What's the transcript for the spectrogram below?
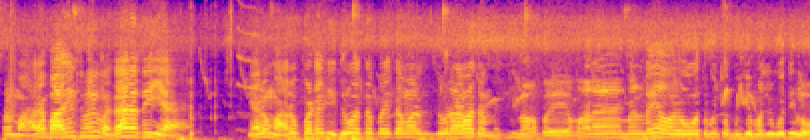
પણ મારે બાજરી થોડી વધારે હતી યાર. ત્યારે મારું પટાઈ દીધું હોત તો પછી તમારા જોડે આવો તમે. ના ભાઈ અમારે મેળ નહીં આવે એવો તમે બીજો મજૂર ગોતી લો.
